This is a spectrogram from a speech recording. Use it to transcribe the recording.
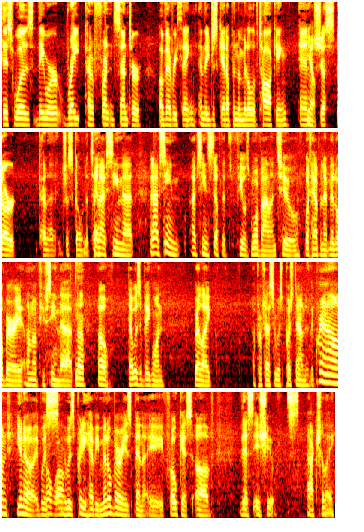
This was, they were right kind of front and center of everything. And they just get up in the middle of talking and Yep. just start kind of just going to town. And I've seen that, and I've seen I've seen stuff that feels more violent too. What happened at Middlebury? I don't know if you've seen that. no. Oh, that was a big one, where like a professor was pushed down to the ground. You know, it was Oh, wow. it was pretty heavy. Middlebury has been a focus of this issue, actually,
